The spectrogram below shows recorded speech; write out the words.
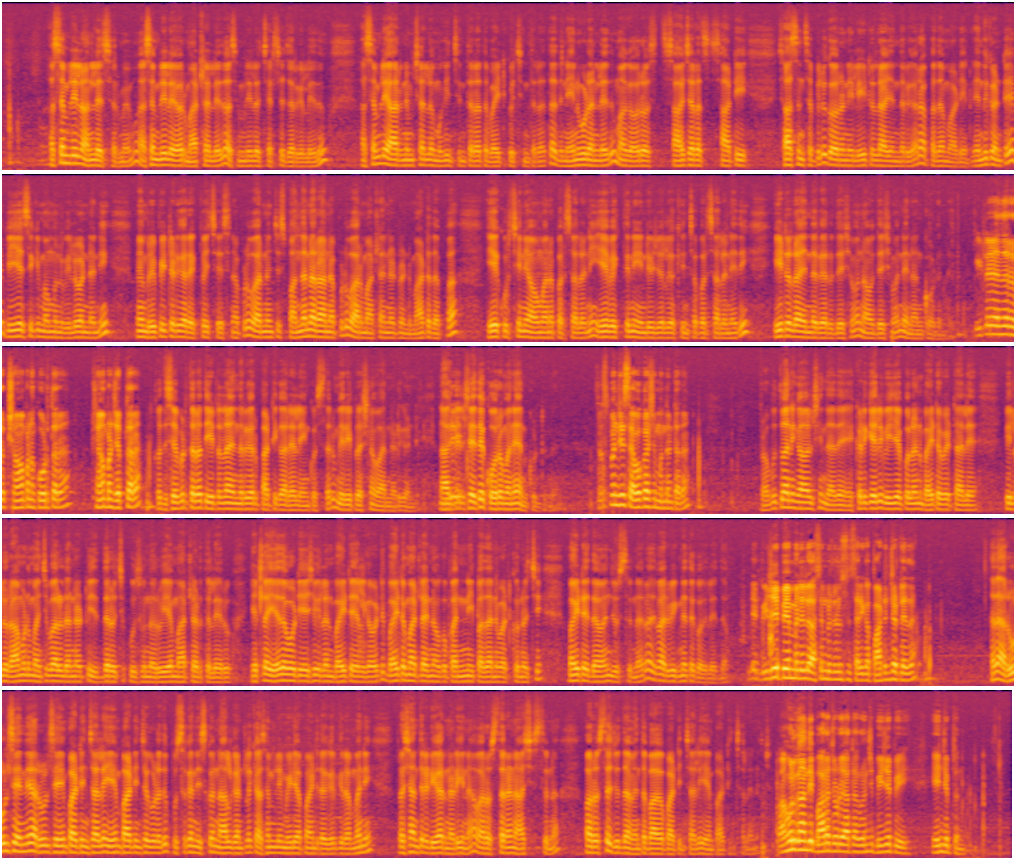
అసెంబ్లీలో అనలేదు సార్ మేము. అసెంబ్లీలో ఎవరు మాట్లాడలేదు అసెంబ్లీలో చర్చ జరగలేదు. అసెంబ్లీ ఆరు నిమిషాల్లో ముగించిన తర్వాత బయటకు వచ్చిన తర్వాత అది నేను కూడా అనలేదు. మా గౌరవ సహచర సాటి శాసనసభ్యులు గౌరవనీయులు ఈటల రాజేందర్ గారు ఆ పదం ఆడారు ఎందుకంటే బీఎస్సీకి మమ్మల్ని విలువండి అని మేము రిపీటెడ్గా రిక్వెస్ట్ చేసినప్పుడు వారి నుంచి స్పందన రానప్పుడు వారు మాట్లాడినటువంటి మాట తప్ప ఏ కుర్చీని అవమానపరచాలని ఏ వ్యక్తిని ఇండివిజువల్గా కించపరచాలనేది ఈటల రాజేందర్ గారి ఉద్దేశం నా ఉద్దేశం అని నేను అనుకోవడం లేదు. ఇట్లా అందరూ క్షమాపణ కోరుతారా? క్షమాపణ చెప్తారా? కొద్దిసేపటి తర్వాత ఈటల రాజేందర్ గారు పార్టీ కార్యాలయంకి వస్తారు. మీరు ఈ ప్రశ్న వారిని అడగండి. నాకు తెలిసి అయితే కోరమనే అనుకుంటున్నాను. సస్పెండ్ చేసే అవకాశం ఉందంటారా? ప్రభుత్వానికి కావాల్సింది అదే. ఎక్కడికి వెళ్ళి బీజేపీలను బయట పెట్టాలి? వీళ్ళు రాముడు మంచి బాలుడు అన్నట్టు ఇద్దరు వచ్చి కూర్చున్నారు ఏం మాట్లాడతలేరు? ఎట్లా ఏదో ఒకటి వేసి వీళ్ళని బయట వేయాలి కాబట్టి బయట మాట్లాడిన ఒక పని పదాన్ని పట్టుకొని వచ్చి బయట వేద్దామని చూస్తున్నారు. అది వారి విఘ్నత వదిలేద్దాం. అంటే బీజేపీ ఎమ్మెల్యేలు అసెంబ్లీ రూల్స్ని సరిగా పాటించట్లేదా? అదే ఆ రూల్స్ ఏంది? ఆ రూల్స్ ఏం పాటించాలి? ఏం పాటించకూడదు? పుస్తకం తీసుకొని నాలుగు గంటలకి అసెంబ్లీ మీడియా పాయింట్ దగ్గరికి రమ్మని ప్రశాంత్ రెడ్డి గారిని అడిగినా వారు వస్తారని ఆశిస్తున్నా. వారు వస్తే చూద్దాం ఎంత బాగా పాటించాలి ఏం పాటించాలని రాహుల్ గాంధీ భారత్ జోడో యాత్ర గురించి బీజేపీ ఏం చెప్తుంది?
